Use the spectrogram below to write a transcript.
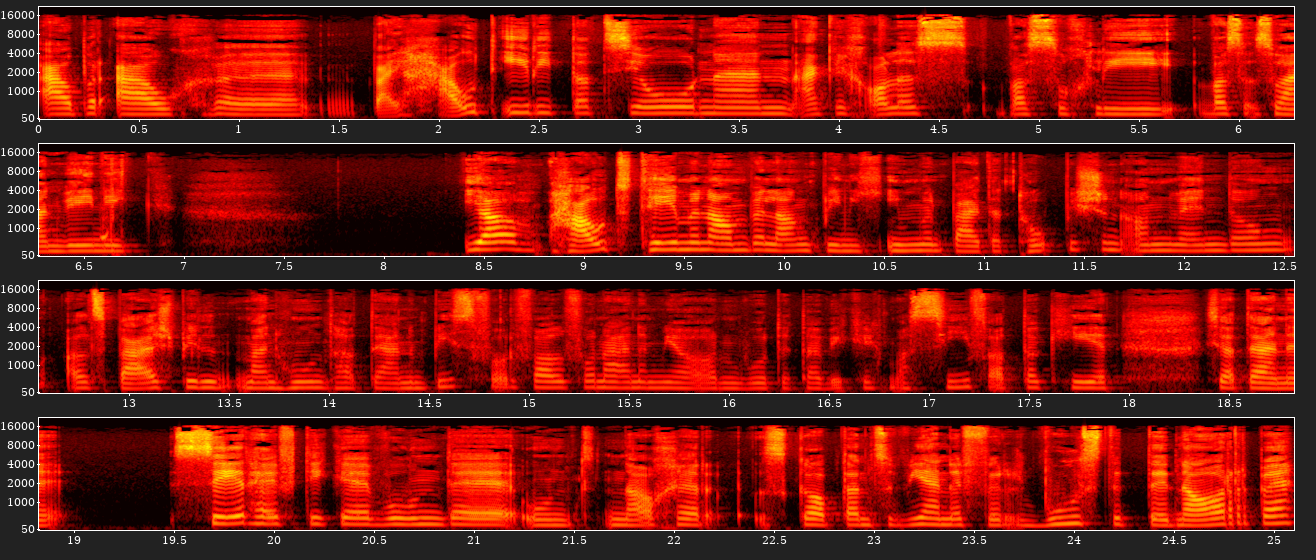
Aber auch äh, bei Hautirritationen, eigentlich alles, was so ein, was so ein wenig ja, Hautthemen anbelangt, bin ich immer bei der topischen Anwendung. Als Beispiel, mein Hund hatte einen Bissvorfall vor einem Jahr und wurde da wirklich massiv attackiert. Sie hatte eine sehr heftige Wunde und nachher, es gab dann so wie eine verwulstete Narbe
